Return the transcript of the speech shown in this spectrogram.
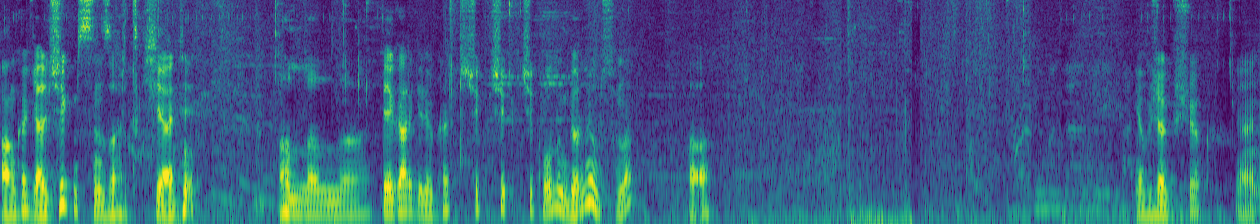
Kanka gelecek misiniz artık yani? Allah Allah. Veigar geliyor kaç çık çık çık oğlum görmüyor musun lan? Aa. Yapacak bir şey yok yani.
